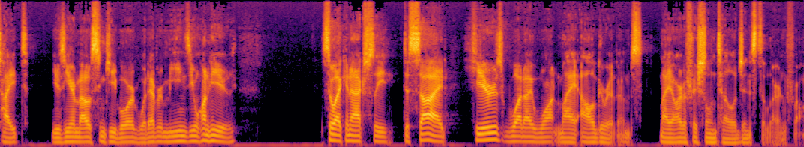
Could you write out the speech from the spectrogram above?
typed, using your mouse and keyboard, whatever means you want to use. So I can actually decide here's what I want my algorithms, my artificial intelligence to learn from.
